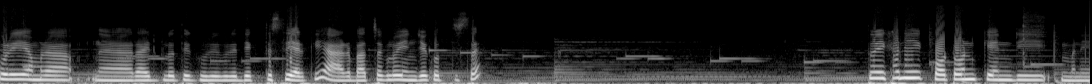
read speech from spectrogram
করেই আমরা রাইডগুলোতে ঘুরে ঘুরে দেখতেছি আর কি, আর বাচ্চাগুলো এনজয় করতেছে। তো এখানে কটন ক্যান্ডি মানে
